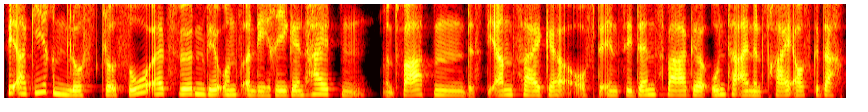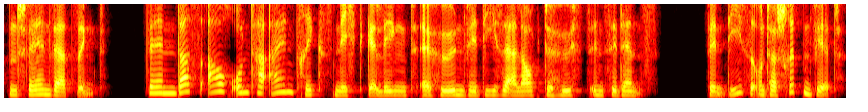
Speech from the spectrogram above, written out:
Wir agieren lustlos so, als würden wir uns an die Regeln halten und warten, bis die Anzeige auf der Inzidenzwaage unter einen frei ausgedachten Schwellenwert sinkt. Wenn das auch unter allen Tricks nicht gelingt, erhöhen wir diese erlaubte Höchstinzidenz. Wenn diese unterschritten wird,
